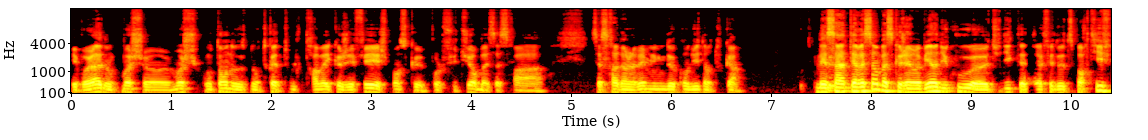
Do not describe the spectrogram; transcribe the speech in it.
et voilà, donc moi je moi je suis content de, en tout cas de tout le travail que j'ai fait et je pense que pour le futur, bah, ça sera ça sera dans la même ligne de conduite en tout cas. Mais c'est intéressant parce que j'aimerais bien, du coup, euh, tu dis que tu as déjà fait d'autres sportifs,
